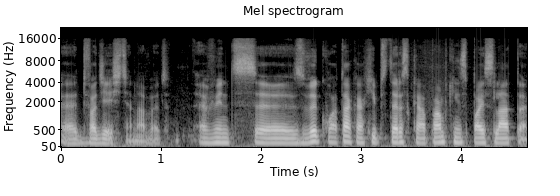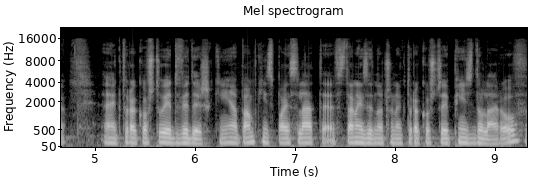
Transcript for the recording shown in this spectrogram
E, 20 nawet. E, Więc e, zwykła taka hipsterska pumpkin spice latte, e, która kosztuje dwie dyszki, a pumpkin spice latte w Stanach Zjednoczonych, która kosztuje 5 dolarów,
